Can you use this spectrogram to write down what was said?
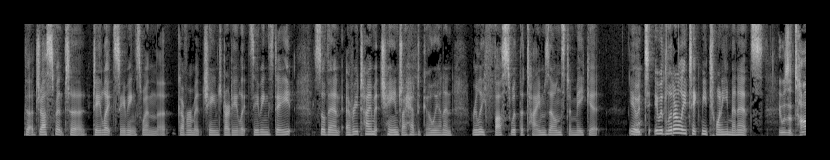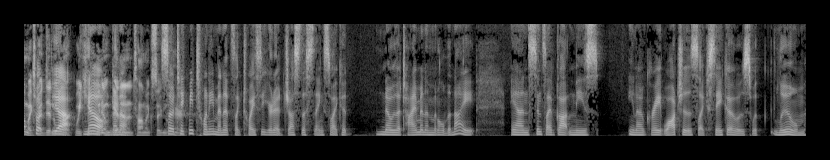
the adjustment to daylight savings when the government changed our daylight savings date. So then every time it changed, I had to go in and really fuss with the time zones to make it. It would, it would literally take me 20 minutes. It was atomic, to- but it didn't yeah, work. We can't. no, we don't no, get no. an atomic signal So it'd take me 20 minutes, like twice a year, to adjust this thing so I could know the time in the middle of the night. And since I've gotten these, you know, great watches like Seiko's with Loom,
